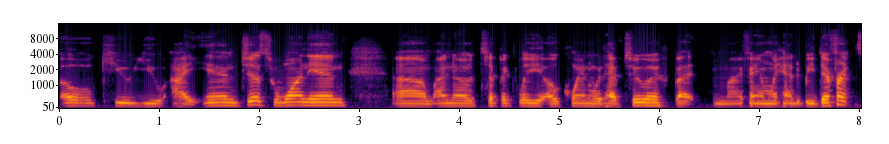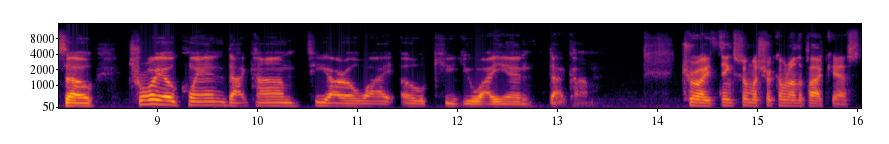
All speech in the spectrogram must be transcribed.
O Q U I N, just one in. Um, I know typically O'Quinn would have two, but my family had to be different. So troyoquin.com, T R O Y O Q U I N.com. Troy, thanks so much for coming on the podcast.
